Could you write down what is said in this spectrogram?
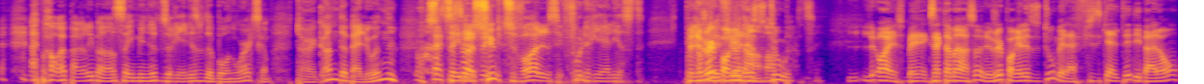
Après avoir parlé pendant 5 minutes du réalisme de Boneworks, c'est comme t'as un gun de ballon, tu te tires dessus puis tu voles, c'est full réaliste. Puis le jeu est pas réaliste du tout. Le- ouais, ben exactement ça. Le jeu n'est pas réaliste du tout, mais la physicalité des ballons.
